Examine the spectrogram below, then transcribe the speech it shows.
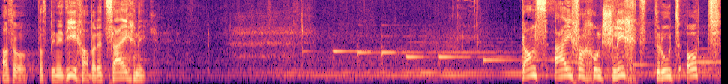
Also, das bin nicht ich, aber eine Zeichnung. Ganz einfach und schlicht traut Ott.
